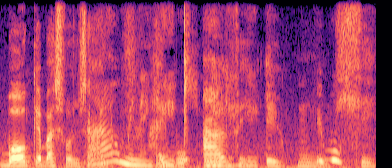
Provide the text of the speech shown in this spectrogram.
bonke basho njalo. Hayibo, ave ngeke, eh, muhle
